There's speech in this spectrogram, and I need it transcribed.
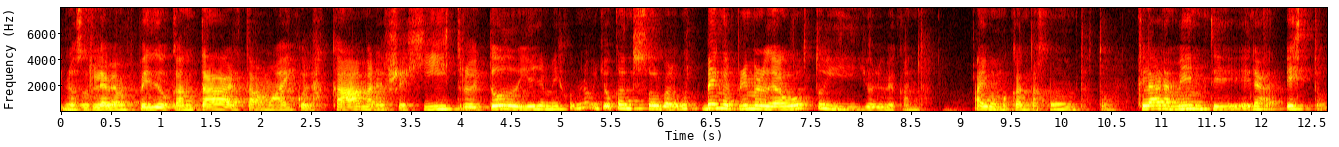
nosotros le habíamos pedido cantar, estábamos ahí con las cámaras, el registro y todo, y ella me dijo, no, yo canto solo para venga el primero de agosto y yo le voy a cantar. Ahí vamos a cantar juntas, todo. Claramente era esto,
